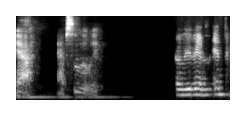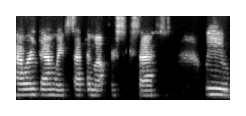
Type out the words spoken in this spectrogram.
Yeah absolutely. So we've empowered them we've set them up for success we've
